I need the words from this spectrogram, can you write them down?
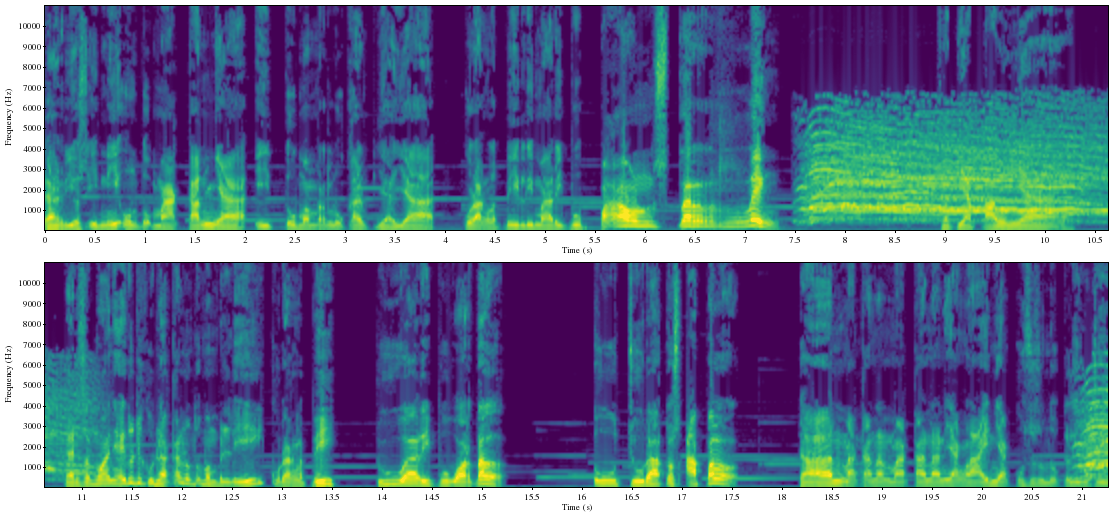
Darius ini untuk makannya itu memerlukan biaya kurang lebih 5000 pound sterling setiap tahunnya. Dan semuanya itu digunakan untuk membeli kurang lebih 2000 wortel, 700 apel, dan makanan-makanan yang lain yang khusus untuk kelinci.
